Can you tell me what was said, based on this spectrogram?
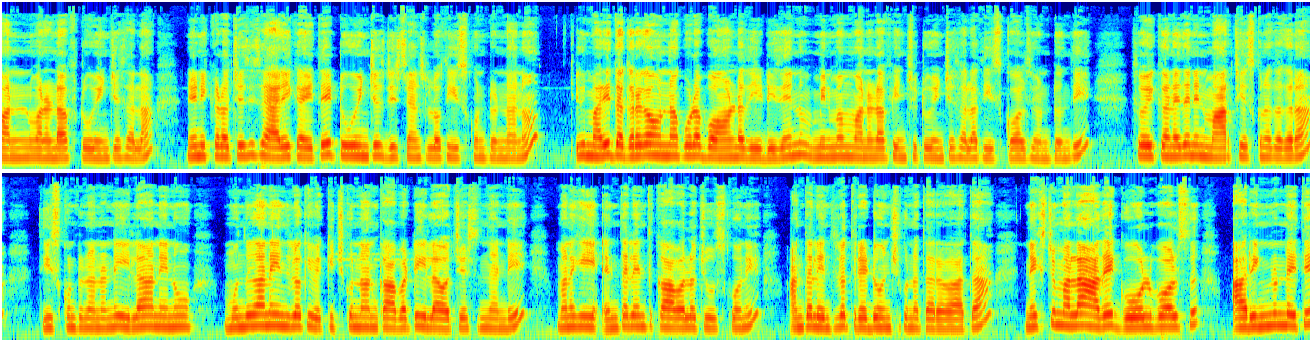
one one and half two inches అలా. నేను ఇక్కడ వచ్చేసి శారీకి అయితే టూ ఇంచెస్ డిస్టెన్స్లో తీసుకుంటున్నాను. ఇది మరీ దగ్గరగా ఉన్నా కూడా బాగుండదు. ఈ design minimum one and half inch two inches అలా తీసుకోవాల్సి ఉంటుంది. సో ఇక్కడైతే నేను మార్క్ చేసుకున్న దగ్గర తీసుకుంటున్నానండి. ఇలా నేను ముందుగానే ఇందులోకి వెక్కించుకున్నాను కాబట్టి ఇలా వచ్చేసిందండి. మనకి ఎంత లెంత్ కావాలో చూసుకొని అంత లెంత్లో థ్రెడ్ ఉంచుకున్న తర్వాత నెక్స్ట్ మళ్ళీ అదే గోల్డ్ బాల్స్ ఆ రింగ్ నుండి అయితే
